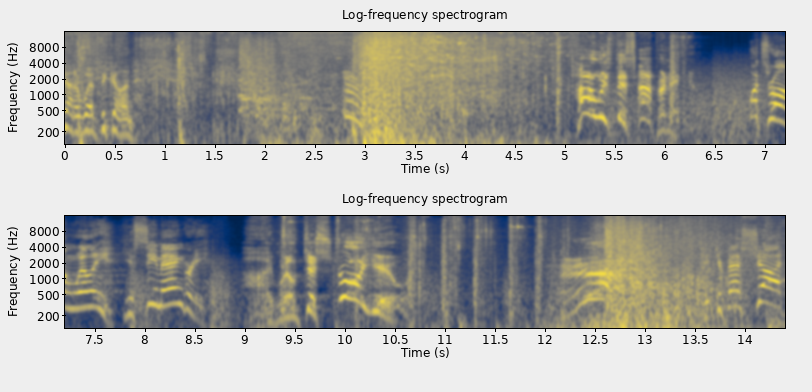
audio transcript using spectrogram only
Gotta web the gun. How is this happening? What's wrong, Willie? You seem angry. I will destroy you! Take your best shot.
